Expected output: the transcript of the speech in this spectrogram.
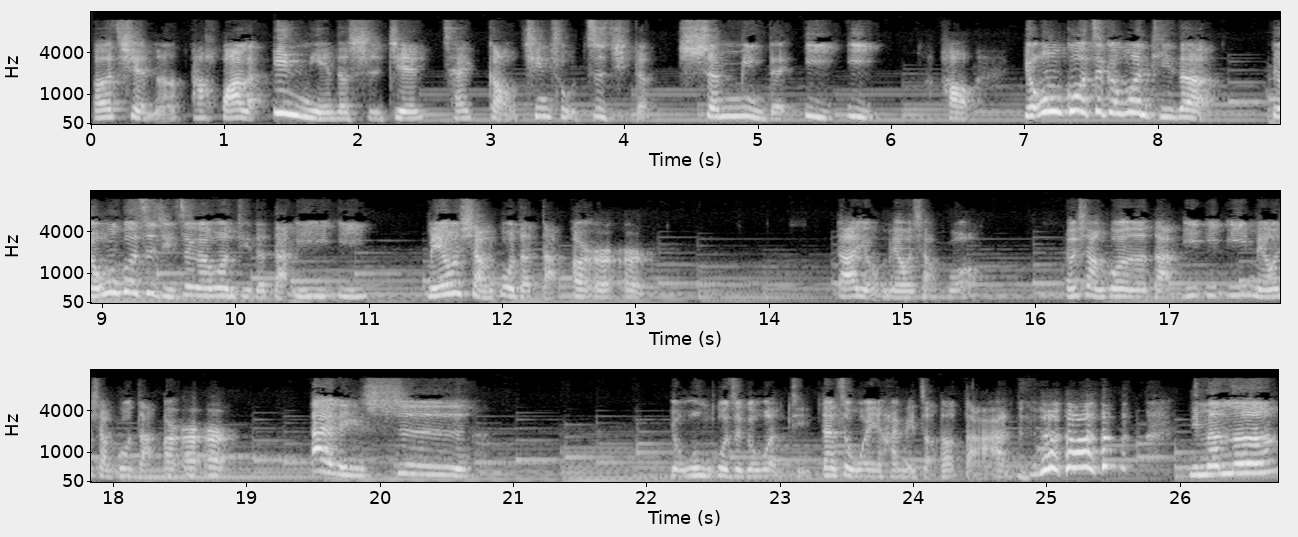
而且呢，他花了一年的时间才搞清楚自己的生命的意义。好，有问过这个问题的，有问过自己这个问题的打一一一，没有想过的打二二二。大家有没有想过？有想过的打一一一，没有想过打二二二。艾琳是有问过这个问题，但是我也还没找到答案。你们呢？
